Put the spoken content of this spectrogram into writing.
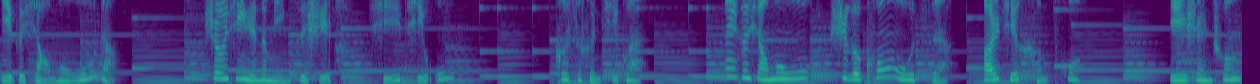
一个小木屋的，收信人的名字是奇奇屋。鸽子很奇怪，那个小木屋是个空屋子，而且很破，一扇窗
